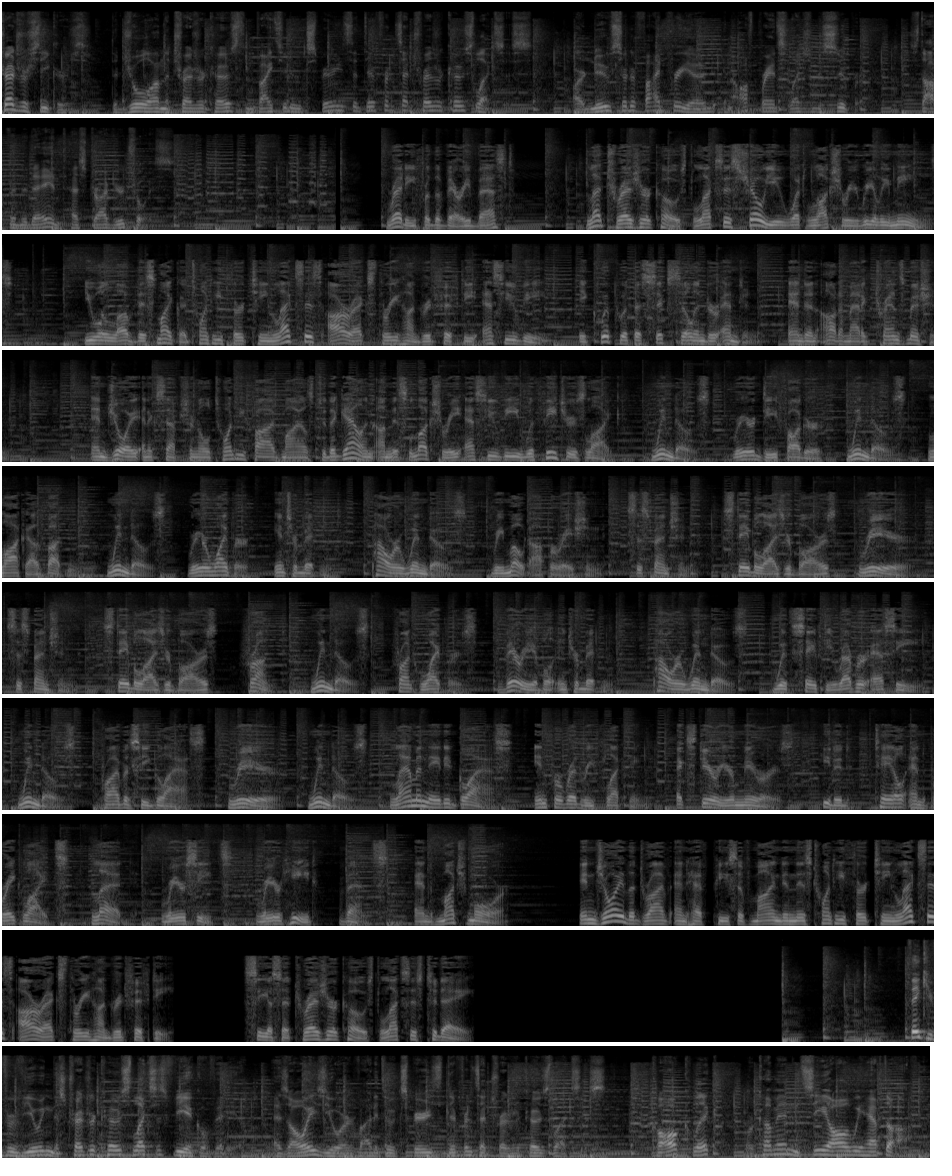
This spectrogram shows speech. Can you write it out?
Treasure Seekers, the jewel on the Treasure Coast, invites you to experience the difference at Treasure Coast Lexus. Our new certified pre owned and off brand selection is super. Stop in today and test drive your choice. Ready for the very best? Let Treasure Coast Lexus show you what luxury really means. You will love this Mica 2013 Lexus RX 350 SUV, equipped with a six-cylinder engine and an automatic transmission. Enjoy an exceptional 25 miles to the gallon on this luxury SUV with features like windows, rear defogger, windows, lockout button, windows, rear wiper, intermittent, power windows, remote operation, suspension, stabilizer bars, rear, suspension, stabilizer bars, front, windows, front wipers, variable intermittent, power windows, with safety rever SE, windows, privacy glass, rear, windows, laminated glass, infrared reflecting, exterior mirrors, heated, tail and brake lights, LED, rear seats, rear heat, vents, and much more. Enjoy the drive and have peace of mind in this 2013 Lexus RX 350. See us at Treasure Coast Lexus today. Thank you for viewing this Treasure Coast Lexus vehicle video. As always, you are invited to experience the difference at Treasure Coast Lexus. Call, click, or come in and see all we have to offer.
